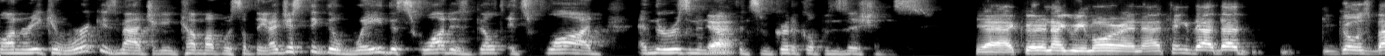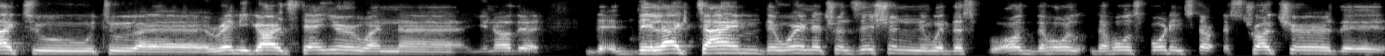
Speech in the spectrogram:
Henry can work his magic and come up with something. I just think the way the squad is built, it's flawed, and there isn't enough yeah. in some critical positions. Yeah, I couldn't agree more, and I think that that it goes back to to uh, Remy Garde's tenure when uh, you know the, the, they lacked time. They were in a transition with the the whole the whole sporting st- structure. The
